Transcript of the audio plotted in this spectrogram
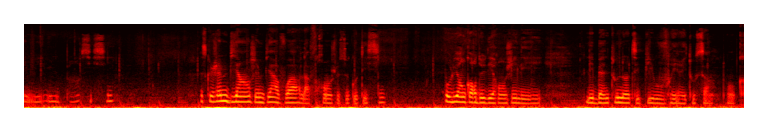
j'ai mis une pince ici. Parce que j'aime bien, j'aime bien avoir la frange de ce côté-ci. Au lieu encore de déranger les, les bento notes et puis ouvrir et tout ça. Donc,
